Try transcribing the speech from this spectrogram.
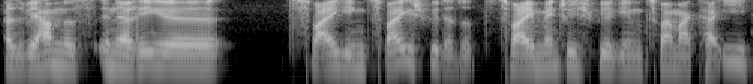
also wir haben es in der Regel 2 gegen 2 gespielt, also zwei menschliche Spiele gegen zweimal KI.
